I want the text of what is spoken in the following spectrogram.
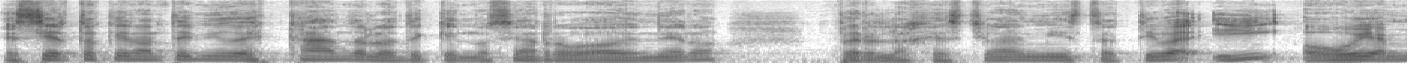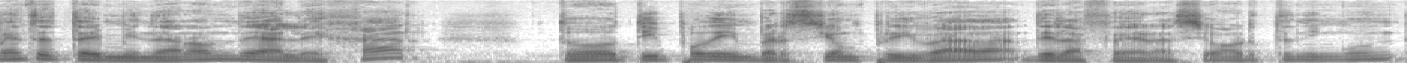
Es cierto que no han tenido escándalos de que no se han robado dinero, pero la gestión administrativa y obviamente terminaron de alejar todo tipo de inversión privada de la federación. Ahorita ningún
